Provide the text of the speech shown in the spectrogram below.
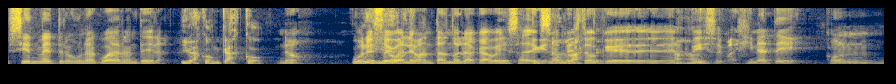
100 metros, una cuadra entera. ¿Ibas con casco? No. Por Uy, eso Dios. iba levantando la cabeza de Te que no me toque del piso. Imagínate, con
